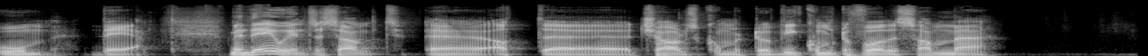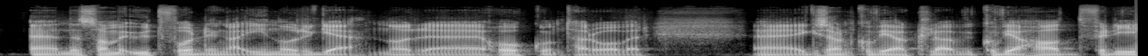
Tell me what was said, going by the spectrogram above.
om det. Men det er jo interessant eh, at eh, Charles kommer til å Vi kommer til å få det samme den samme utfordringa i Norge når eh, Håkon tar over. Eh, ikke sant, hvor vi har, hvor vi har hatt fordi,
